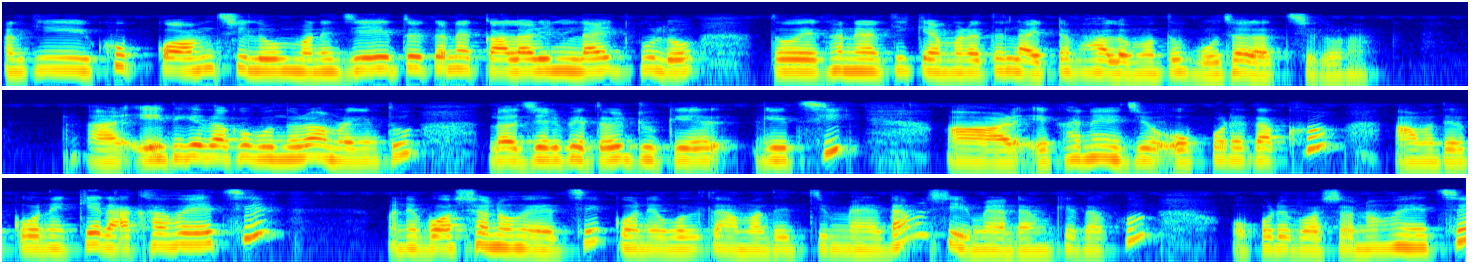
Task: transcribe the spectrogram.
আর কি খুব কম ছিল। মানে যেহেতু এখানে কালারিং লাইটগুলো তো এখানে আর কি ক্যামেরাতে লাইটটা ভালো মতো বোঝা যাচ্ছিল না। আর এইদিকে দেখো বন্ধুরা, আমরা কিন্তু লজের ভেতরে ঢুকে গেছি। আর এখানে যে ওপরে দেখো, আমাদের কনেকে রাখা হয়েছে মানে বসানো হয়েছে। কনে বলতে আমাদের যে ম্যাডাম সেই ম্যাডামকে দেখো, ওপরে বসানো হয়েছে।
